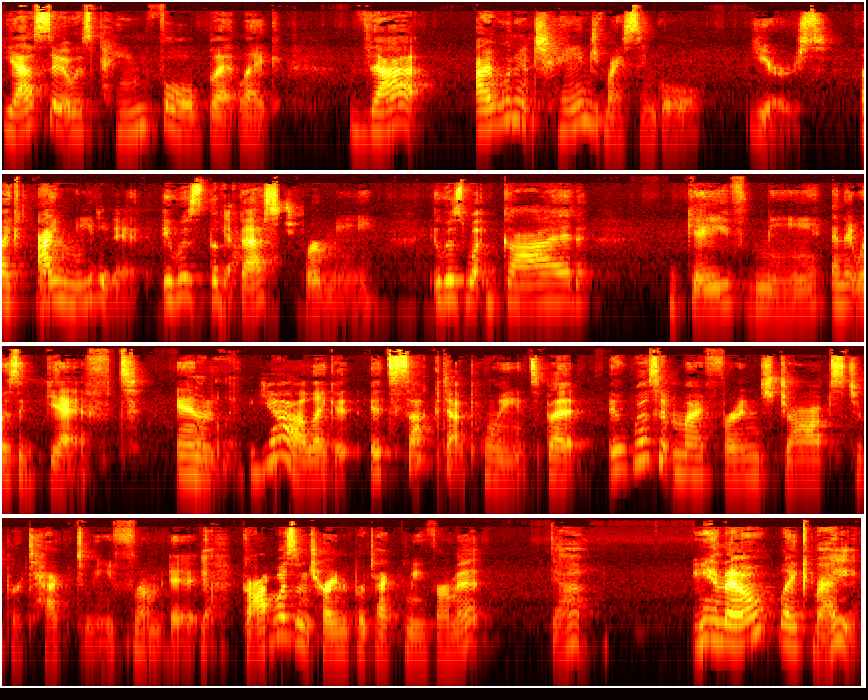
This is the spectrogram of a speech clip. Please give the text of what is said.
yes, it was painful, but like that I wouldn't change my single years. Like I needed it. It was the yeah. best for me. It was what God gave me and it was a gift. And totally. yeah, like it it sucked at points, but it wasn't my friends' jobs to protect me from mm-hmm. it. Yeah. God wasn't trying to protect me from it. Yeah. You know, like right.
